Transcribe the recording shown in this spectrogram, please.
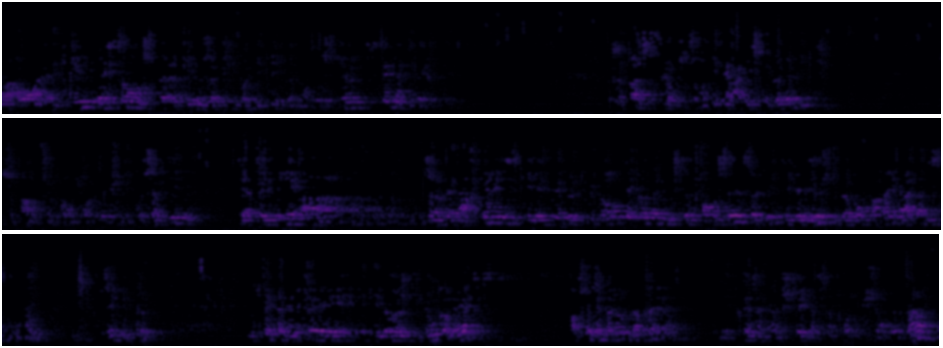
Aron a écrit L'essence de la philosophie politique de Montesquieu, c'est la liberté. Je passe sur son libéralisme économique, je parle sur le contrôle de Philippe Sartine, qui a dire à John Desmarquez qu'il était le plus grand économiste français, celui qui est juste de comparer à Smith. C'est du peu. Il fait un effet du bon commerce, parce que c'est un homme d'affaires. Il est très attaché à sa production de vin,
